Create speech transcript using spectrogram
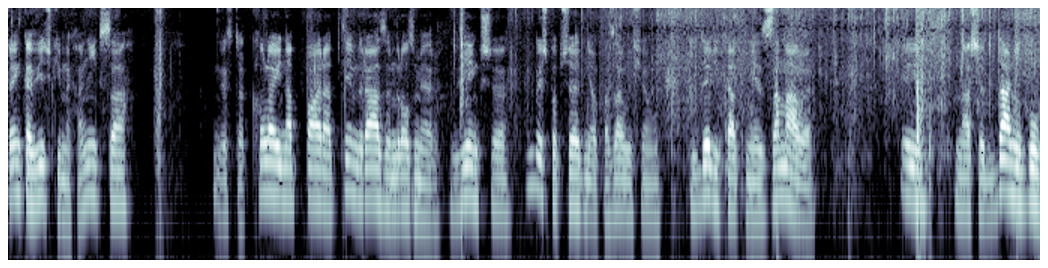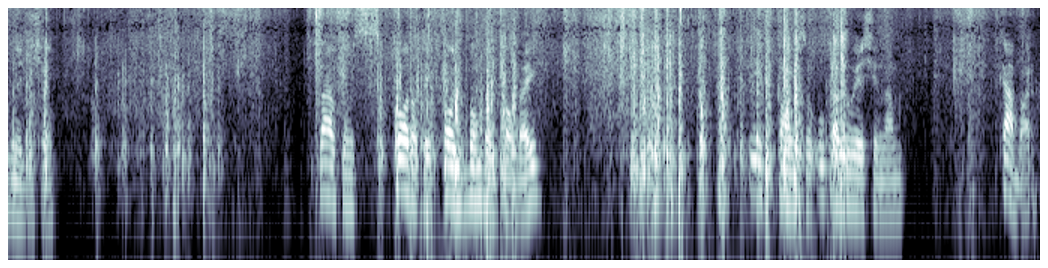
Rękawiczki Mechanicsa. Jest to kolejna para, tym razem rozmiar większy, gdyż poprzednie okazały się delikatnie za małe. I nasze danie główne dzisiaj. Całkiem sporo tej folii bąbelkowej. I w końcu ukazuje się nam kabar.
